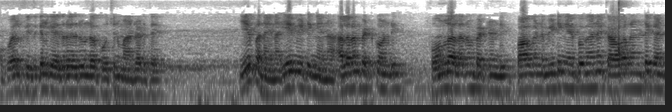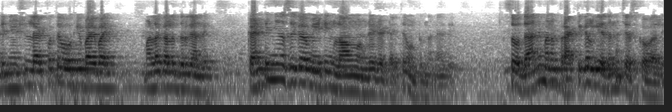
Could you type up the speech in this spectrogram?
ఒకవేళ ఫిజికల్గా ఎదురెదురుగా ఎదురు ఎదురుగా కూర్చుని మాట్లాడితే. ఏ పనైనా ఏ మీటింగ్ అయినా అలారం పెట్టుకోండి. ఫోన్లో అలారం పెట్టండి. పావు మీటింగ్ అయిపోగానే కావాలంటే కంటిన్యూషన్ లేకపోతే ఓకే బాయ్ బాయ్ మళ్ళీ కలుద్దురు కానీ కంటిన్యూస్గా మీటింగ్ లాంగ్ ఉండేటట్టు అయితే ఉంటుంది అనేది సో దాన్ని మనం ప్రాక్టికల్గా ఏదైనా చేసుకోవాలి.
